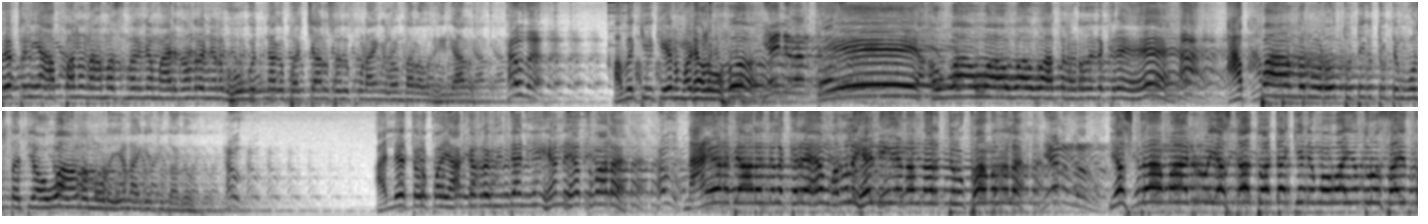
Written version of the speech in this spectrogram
ಬಿಟ್ಟು ನೀ ಅಪ್ಪನ ನಾಮಸ್ಮರಣೆ ಮಾಡಿದಂದ್ರೆ ನಿನಗೆ ಹೋಗುತ್ನಾಗ ಬಚ್ಚಾರ ಸುದ್ದಿ ಕೊಡಂಗಿಲ್ಲ ಅಂತಾರ ಅವ್ರು ಹಿರಿಯಾರು. ಹೌದ. ಅದಕ್ಕೆ ಏನು ಮಾಡ್ಯಾಳು? ಏ ಅವ್ವ ಅವ್ವ ಅವ್ವ ಅವ್ವ ಅಂತ ನಡೆದಕ್ರೆ ಅಪ್ಪ ಅಂದ ನೋಡು ತುಟ್ಟಿಗೆ ತುಟ್ಟಿ ಮುಸ್ತೈತಿ ಅವ್ವ ಅಂದ ನೋಡು ಏನಾಗೈತಿ ದಾಗ ಹೌದು. ಅಲ್ಲೇ ತಿಳ್ಕೊ ಯಾಕಂದ್ರೆ ವಿದ್ಯಾ ನೀ ಹೆಣ್ಣು ಹೆಚ್ಚು ಮಾಡ. ನಾ ಏನು ಬ್ಯಾಡ ಅಂದಿಲ್ಲ ಕರೆ ಮೊದಲು ಹೆಣ್ಣಿಗೆ ಏನಂದಾರ ತಿಳ್ಕೊ ಮೊದಲ. ಎಷ್ಟ ಮಾಡ್ರು ಎಷ್ಟ ದೊಡ್ಡಕ್ಕಿ ನಿಮ್ಮವ್ವ ಇದ್ರು ಸಹಿತ.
